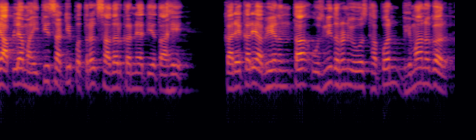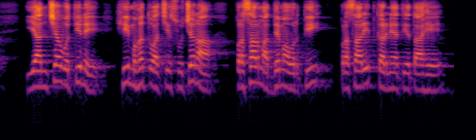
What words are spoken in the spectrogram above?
हे आपल्या माहितीसाठी पत्रक सादर करण्यात येत आहे. कार्यकारी अभियंता उजनी धरण व्यवस्थापन भीमानगर यांच्या वतीने ही महत्त्वाची सूचना प्रसारमाध्यमावरती प्रसारित करण्यात येत आहे.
